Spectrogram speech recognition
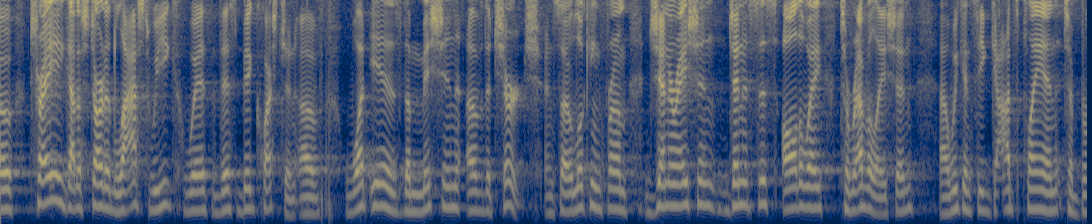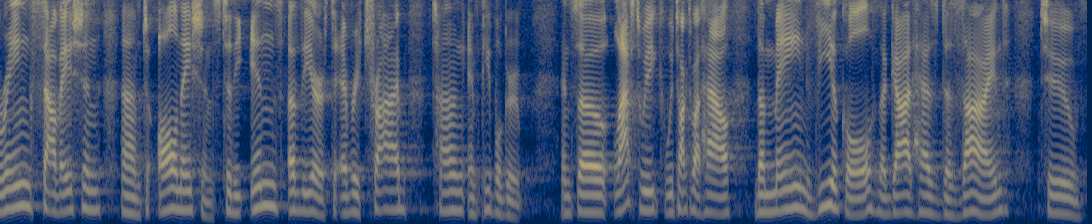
So, Trey got us started last week with this big question of what is the mission of the church? And so, looking from generation Genesis all the way to Revelation, uh, we can see God's plan to bring salvation um, to all nations, to the ends of the earth, to every tribe, tongue, and people group. And so, last week we talked about how the main vehicle that God has designed to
